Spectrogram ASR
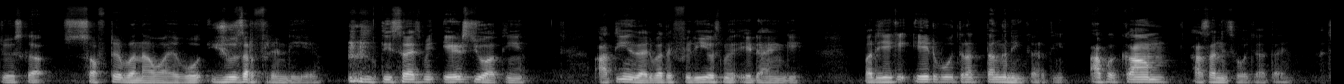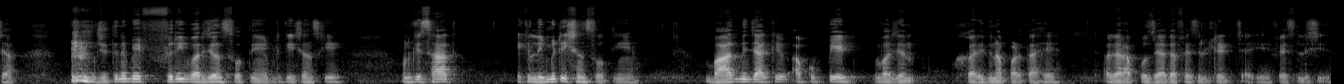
जो इसका सॉफ्टवेयर बना हुआ है, वो यूज़र फ्रेंडली है। तीसरा, इसमें एड्स जो आती हैं आती हैं, ज़ाहिर बात है फ्री है, उसमें एड आएँगी। पर यह कि एड वो इतना तंग नहीं करती, आपका काम आसानी से हो जाता है। अच्छा जितने भी फ्री वर्जन्स होते हैं एप्लीकेशंस के, उनके साथ एक लिमिटेशंस होती हैं। बाद में जाके आपको पेड वर्जन ख़रीदना पड़ता है, अगर आपको ज़्यादा फैसिलिटेट चाहिए फैसिलिटी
